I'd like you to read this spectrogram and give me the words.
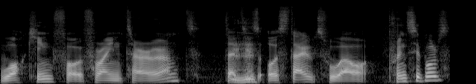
Working for a foreign tyrant that mm-hmm. is hostile to our principles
